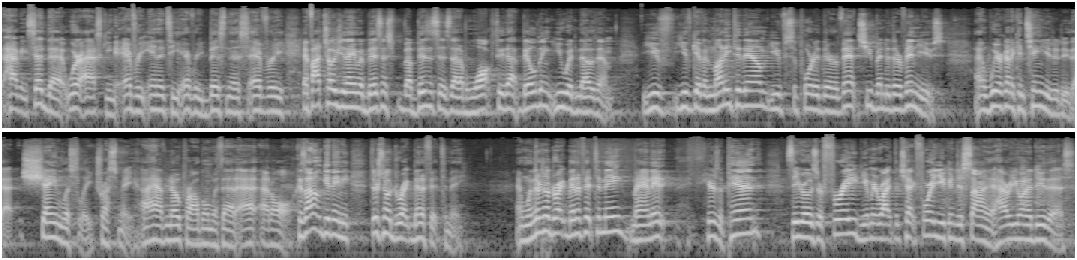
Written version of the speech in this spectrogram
having said that, we're asking every entity, every business, every. If I told you the name of business of businesses that have walked through that building, you would know them. You've you've given money to them. You've supported their events. You've been to their venues. And we're going to continue to do that shamelessly. Trust me. I have no problem with that at, at all. Because I don't get any, there's no direct benefit to me. And when there's no direct benefit to me, man, it, here's a pen. Zeros are free. You want me to write the check for you? You can just sign it, however you want to do this.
